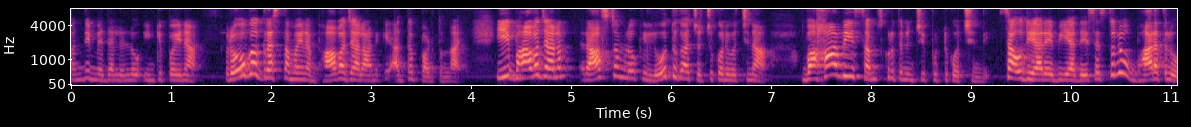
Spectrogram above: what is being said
మంది మెదళ్ళలో ఇంకిపోయిన రోగగ్రస్తమైన భావజాలానికి అద్దం పడుతున్నాయి ఈ భావజాలం రాష్ట్రంలోకి లోతుగా చొచ్చుకొని వచ్చిన వహాబీ సంస్కృతి నుంచి పుట్టుకొచ్చింది. సౌదీ అరేబియా దేశస్థులు భారత్లో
